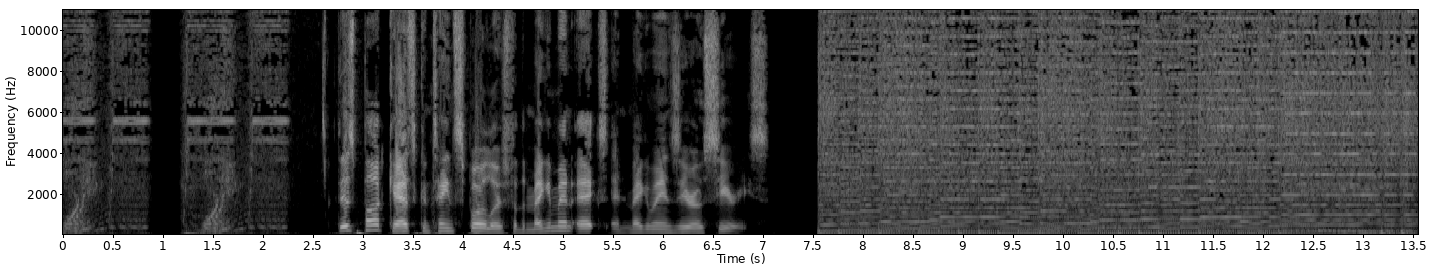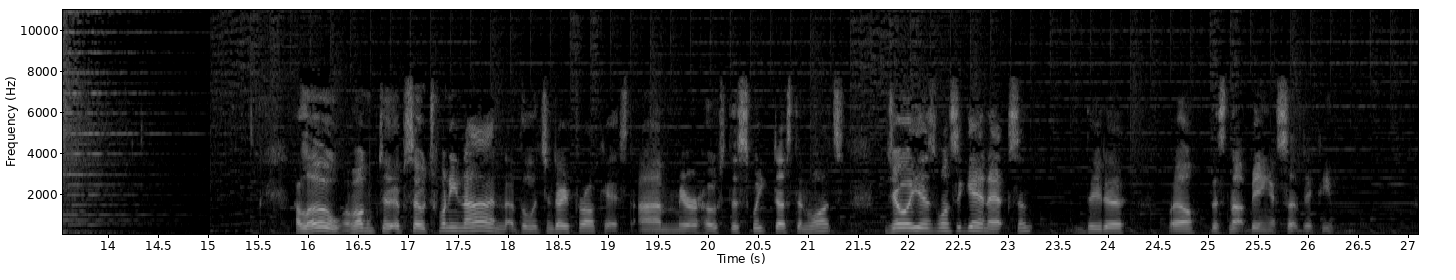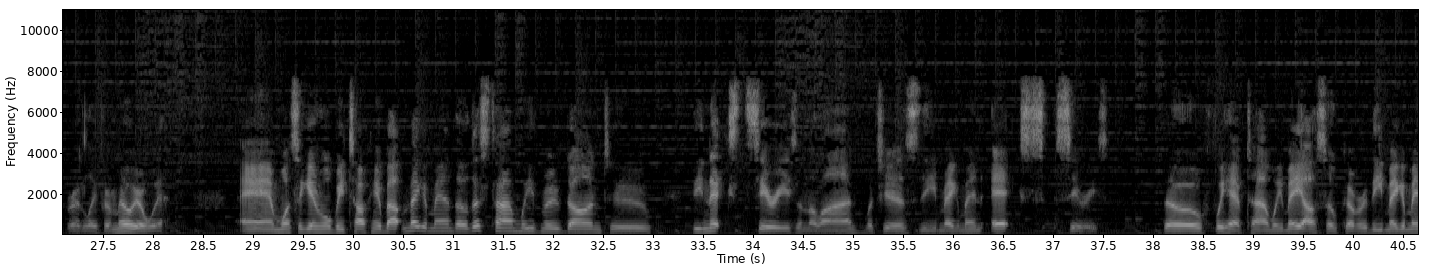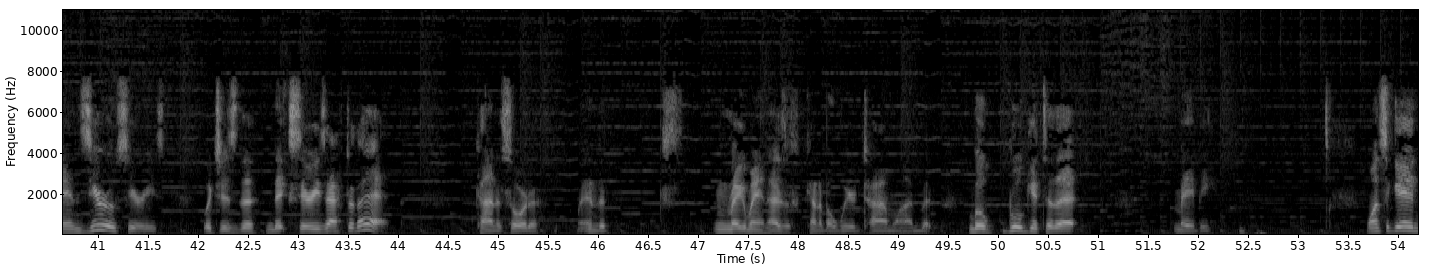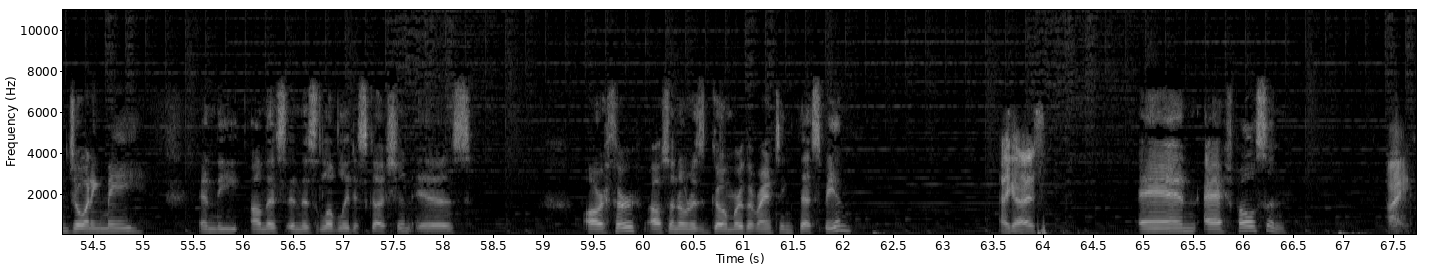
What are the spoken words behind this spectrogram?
Warning. Warning. This podcast contains spoilers for the Mega Man X and Mega Man Zero series. Hello, and welcome to episode 29 of the Legendary Broadcast. I'm your host this week, Dustin Watts. Joey is once again absent due to, well, this not being a subject he's readily familiar with. And once again, we'll be talking about Mega Man, though this time we've moved on to the next series in the line, which is the Mega Man X series. Though, if we have time, we may also cover the Mega Man Zero series, which is the next series after that. Kind of, sort of. And the Mega Man has a kind of a weird timeline, but we'll we'll get to that maybe. Once again, joining me in the on this in this lovely discussion is Arthur, also known as Gomer the Ranting Thespian, Hey guys. and Ash Paulsen. Hi.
